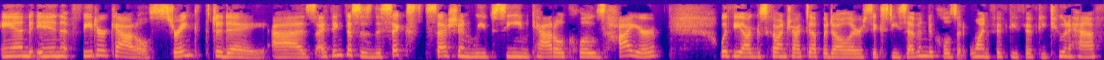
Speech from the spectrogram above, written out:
And in feeder cattle, strength today, as I think this is the sixth session we've seen cattle close higher with the August contract up $1.67 to close at 150.52 and a half.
